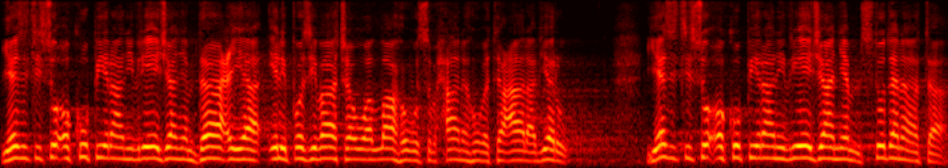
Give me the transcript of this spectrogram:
Jezici su okupirani vrijeđanjem da'ija ili pozivača u Allahovu subhanahu wa ta'ala vjeru. Jezici su okupirani vrijeđanjem studenata.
